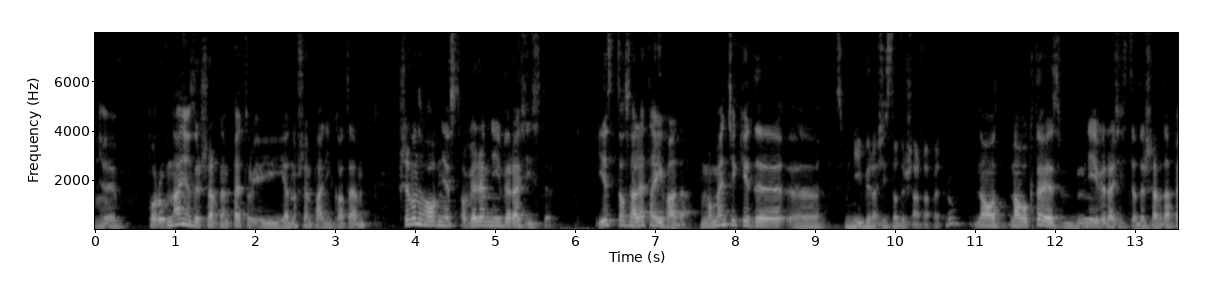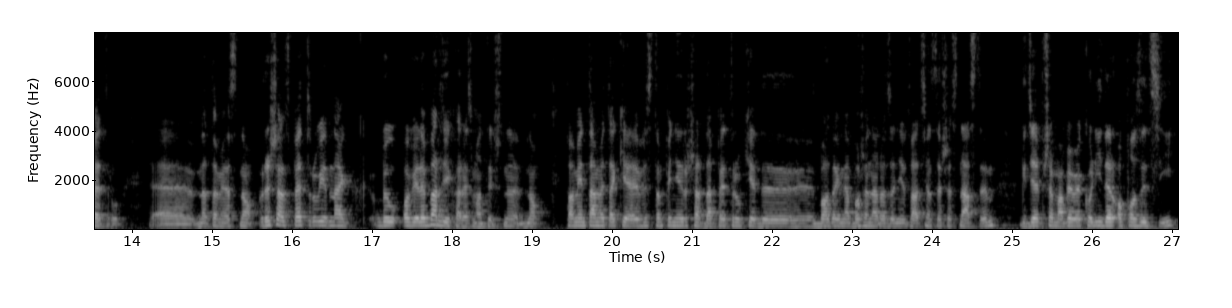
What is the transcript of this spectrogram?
Y, W porównaniu z Ryszardem Petru i Januszem Palikotem, Szymon Hołownia jest o wiele mniej wyrazisty. Jest to zaleta i wada. W momencie, kiedy Jest mniej wyrazisty od Ryszarda Petru? no, mało kto jest mniej wyrazisty od Ryszarda Petru. E, natomiast no, Ryszard Petru jednak był o wiele bardziej charyzmatyczny. No, pamiętamy takie wystąpienie Ryszarda Petru, kiedy bodaj na Boże Narodzenie w 2016, gdzie przemawiał jako lider opozycji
